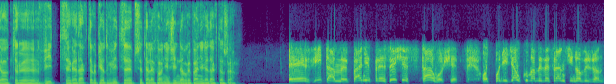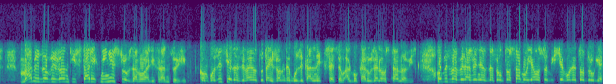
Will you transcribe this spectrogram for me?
Piotr Wit, redaktor Piotr Wit przy telefonie. Dzień dobry, panie redaktorze. Witam, panie prezesie, stało się. Od poniedziałku mamy we Francji nowy rząd. Mamy nowy rząd i starych ministrów zawołali Francuzi. Kompozycje nazywają tutaj rządem muzykalnych krzeseł albo karuzelą stanowisk. Obydwa wyrażenia znaczą to samo. Ja osobiście wolę to drugie,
